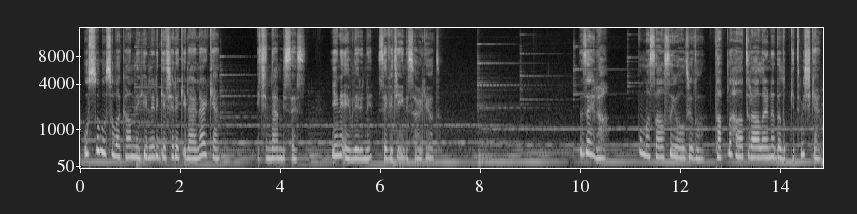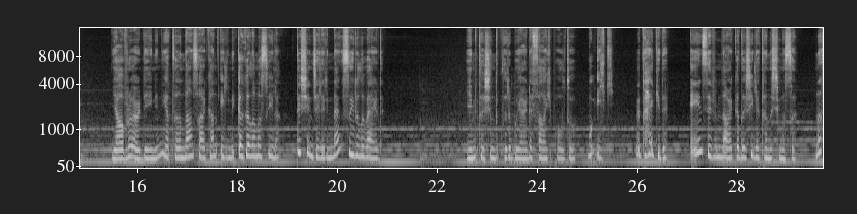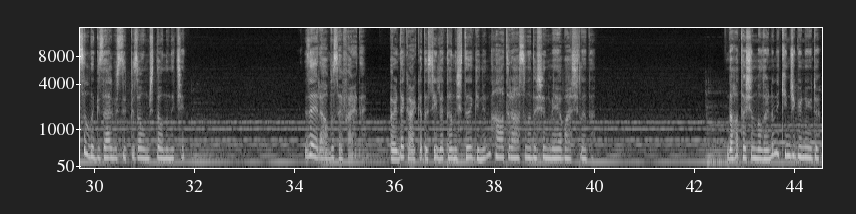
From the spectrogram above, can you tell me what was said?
usul usul akan nehirleri geçerek ilerlerken içinden bir ses yeni evlerini seveceğini söylüyordu. Zehra bu masalsı yolculuğun tatlı hatıralarına dalıp gitmişken yavru ördeğinin yatağından sarkan elini gagalamasıyla düşüncelerinden sıyrılıverdi. Yeni taşındıkları bu yerde sahip olduğu bu ilk ve belki de en sevimli arkadaşıyla tanışması nasıl da güzel bir sürpriz olmuştu onun için. Zehra bu sefer de ördek arkadaşıyla tanıştığı günün hatırasını düşünmeye başladı. Daha taşınmalarının ikinci günüydü.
